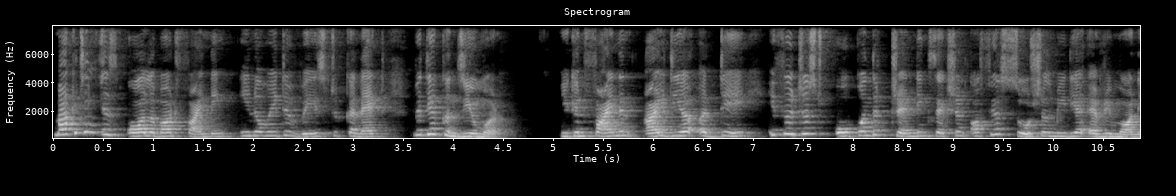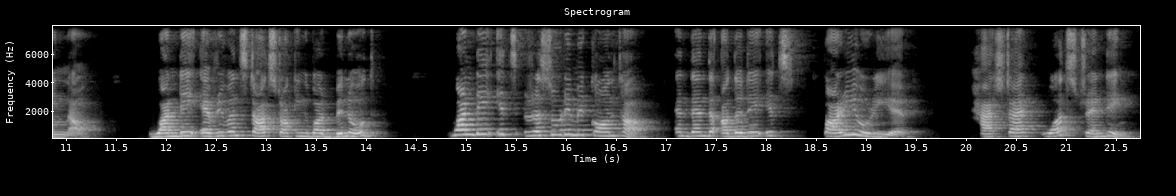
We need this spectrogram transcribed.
Marketing is all about finding innovative ways to connect with your consumer. You can find an idea a day if you just open the trending section of your social media every morning now. One day everyone starts talking about Binod, one day it's Rasode mein kaun tha, and then the other day it's Pari ho hai. Hashtag what's trending.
